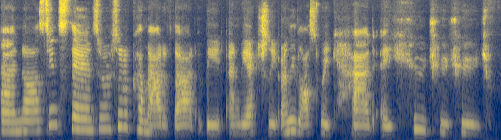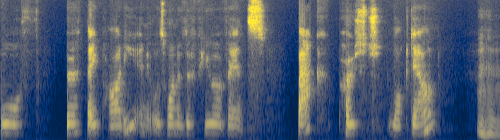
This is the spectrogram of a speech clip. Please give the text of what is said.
And uh, since then, so we've sort of come out of that a bit, and we actually only last week had a huge, huge, huge fourth birthday party, and it was one of the few events back post lockdown. hmm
